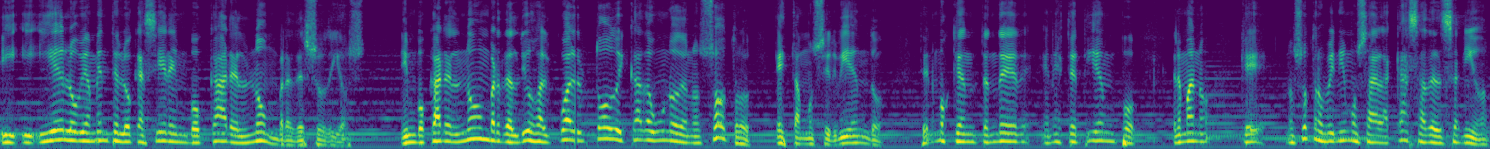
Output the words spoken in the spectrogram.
y, y él obviamente lo que hacía era invocar el nombre de su Dios invocar el nombre del Dios al cual todo y cada uno de nosotros estamos sirviendo. Tenemos que entender en este tiempo, hermano, que nosotros venimos a la casa del Señor.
